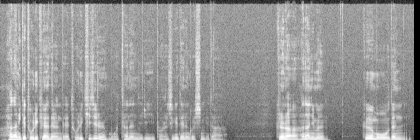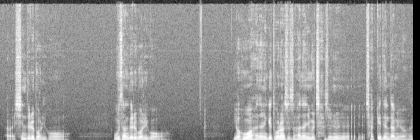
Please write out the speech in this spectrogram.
하나님께 돌이켜야 되는데 돌이키지를 못하는 일이 벌어지게 되는 것입니다. 그러나 하나님은 그 모든 신들을 버리고 우상들을 버리고 여호와 하나님께 돌아서서 하나님을 찾을 찾게 된다면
